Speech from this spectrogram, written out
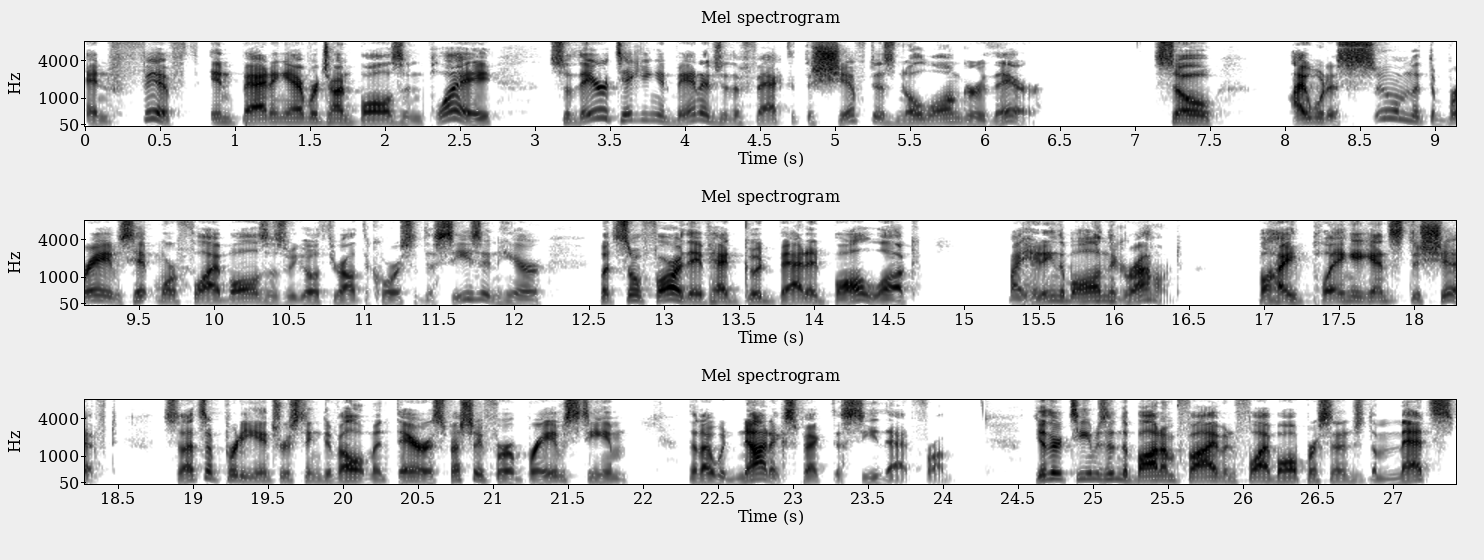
and fifth in batting average on balls in play. So they are taking advantage of the fact that the shift is no longer there. So I would assume that the Braves hit more fly balls as we go throughout the course of the season here. But so far, they've had good batted ball luck by hitting the ball on the ground, by playing against the shift. So that's a pretty interesting development there, especially for a Braves team that I would not expect to see that from. The other teams in the bottom five in fly ball percentage the Mets,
